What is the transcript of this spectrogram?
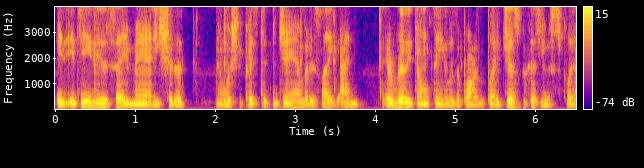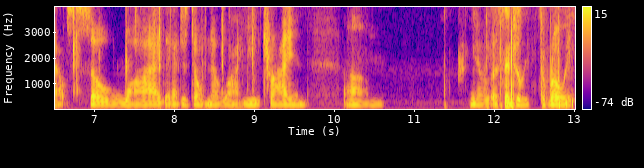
it, it's easy to say, man, he should have. I wish he pitched it to Jam, but it's like I I really don't think it was a part of the play just because he was split out so wide that I just don't know why he would try and, um, you know, essentially throw it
